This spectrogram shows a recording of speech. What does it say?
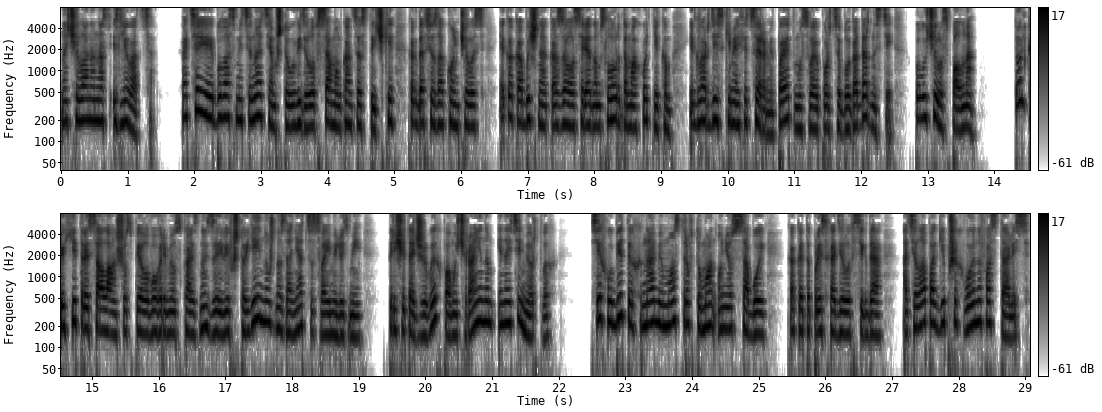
начала на нас изливаться. Хотя я и была сметена тем, что увидела в самом конце стычки, когда все закончилось, я, как обычно, оказалась рядом с лордом-охотником и гвардейскими офицерами, поэтому свою порцию благодарности получила сполна. Только хитрый Саланш успела вовремя ускользнуть, заявив, что ей нужно заняться своими людьми, пересчитать живых, помочь раненым и найти мертвых. Всех убитых нами монстров туман унес с собой, как это происходило всегда, а тела погибших воинов остались.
